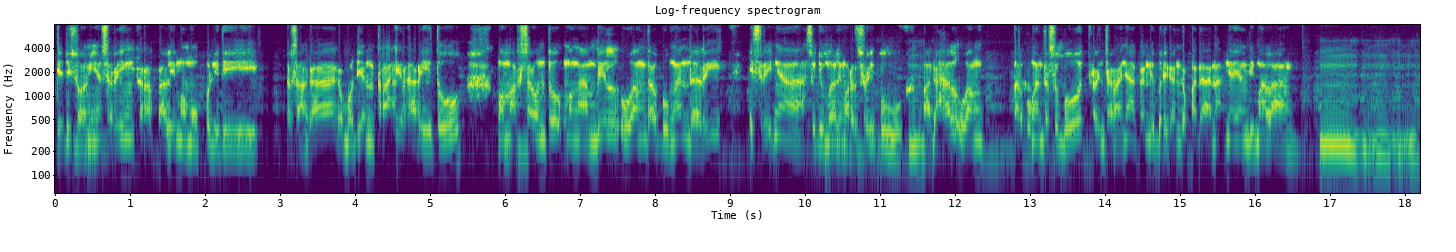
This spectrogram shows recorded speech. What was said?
Jadi suaminya sering kerap kali memukuli di tersangka, kemudian terakhir hari itu memaksa untuk mengambil uang tabungan dari istrinya sejumlah 500 ribu. Hmm. Padahal uang tabungan tersebut rencananya akan diberikan kepada anaknya yang di Malang. Hmm, hmm, hmm, hmm, hmm,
